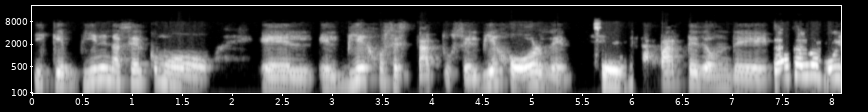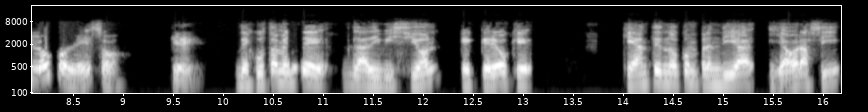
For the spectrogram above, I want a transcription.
y que vienen a ser como el, el viejo estatus, el viejo orden. Sí. Esa parte donde... ¿Sabes algo muy loco de eso? ¿Qué? De justamente la división que creo que, que antes no comprendía y ahora sí.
